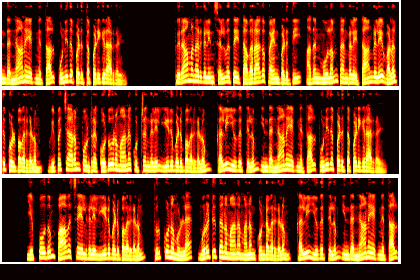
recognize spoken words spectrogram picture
இந்த ஞானயக்னத்தால் புனிதப்படுத்தப்படுகிறார்கள். பிராமணர்களின் செல்வத்தை தவறாக பயன்படுத்தி அதன் மூலம் தங்களை தாங்களே வளர்த்துக் கொள்பவர்களும் விபச்சாரம் போன்ற கொடூரமான குற்றங்களில் ஈடுபடுபவர்களும் கலி யுகத்திலும் இந்த ஞானயக்னத்தால் புனிதப்படுத்தப்படுகிறார்கள். எப்போதும் பாவச் செயல்களில் ஈடுபடுபவர்களும் துர்க்குணமுள்ள முரட்டுத்தனமான மனம் கொண்டவர்களும் கலி யுகத்திலும் இந்த ஞானயக்னத்தால்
